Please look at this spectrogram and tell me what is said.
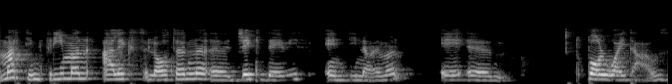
Martin Freeman, Alex Lawton, eh, Jake Davis, Andy Nyman e eh, Paul Whitehouse.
